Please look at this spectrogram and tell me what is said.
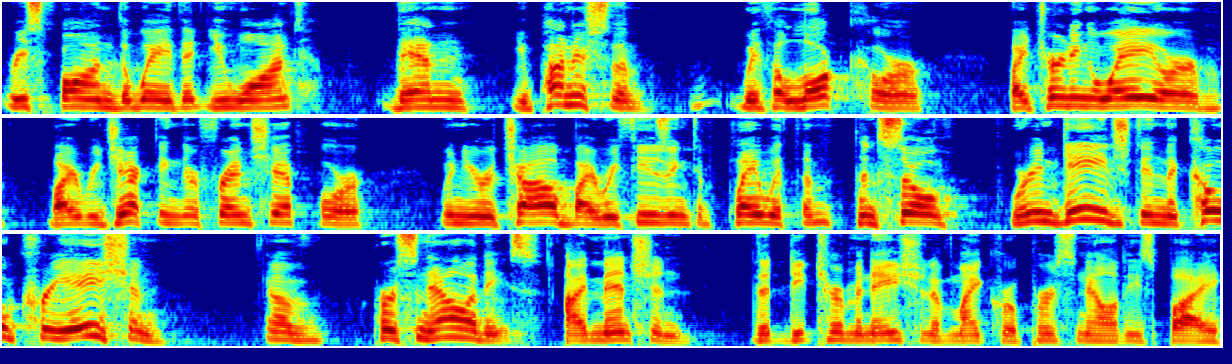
respond the way that you want, then you punish them with a look or by turning away or by rejecting their friendship or when you're a child by refusing to play with them. And so we're engaged in the co creation of personalities. I mentioned the determination of micro personalities by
